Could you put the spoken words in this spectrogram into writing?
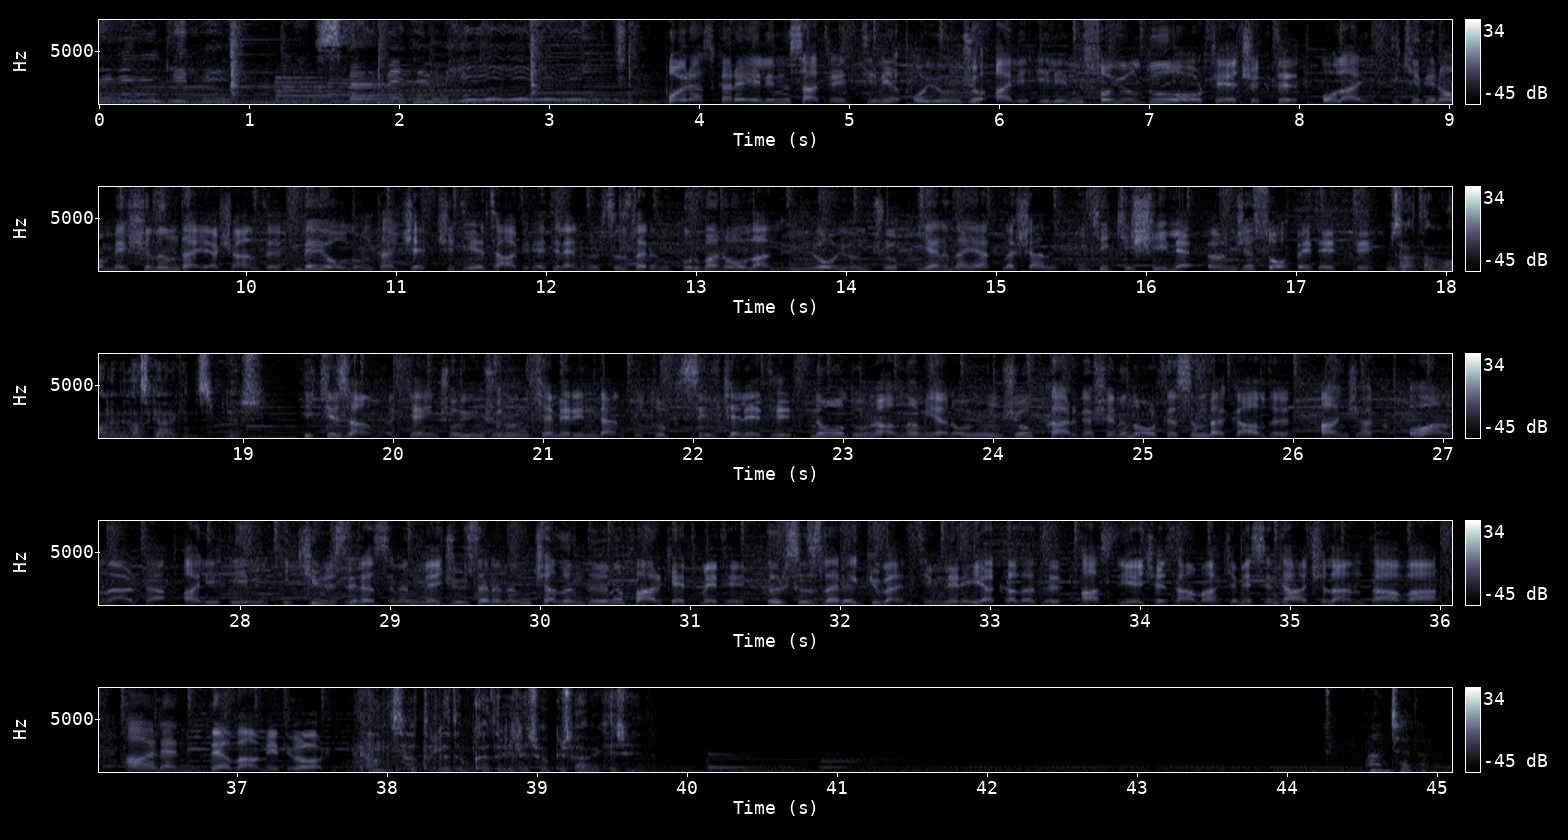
sevmedim hiç. Poyraz Karayel'in Sadrettin'i oyuncu Ali İl'in soyulduğu ortaya çıktı. Olay 2015 yılında yaşandı. Beyoğlu'nda cepçi diye tabir edilen hırsızların kurbanı olan ünlü oyuncu yanına yaklaşan iki kişiyle önce sohbet etti. Zaten bu ara biraz gerginiz biliyorsun. İki zanlı genç oyuncunun kemerinden tutup silkeledi. Ne olduğunu anlamayan oyuncu kargaşanın ortasında kaldı. Ancak o anlarda Ali İl 200 lirasının ve cüzdanının çalındığını fark etmedi. Hırsızları güven timleri yakaladı. Asliye Ceza Mahkemesi'nde açılan dava halen devam ediyor. Yalnız hatırladığım kadarıyla çok güzel bir geceydi. Bence de.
